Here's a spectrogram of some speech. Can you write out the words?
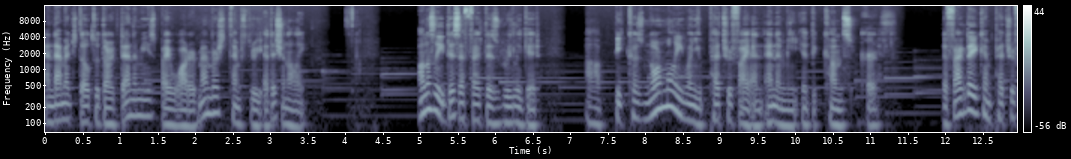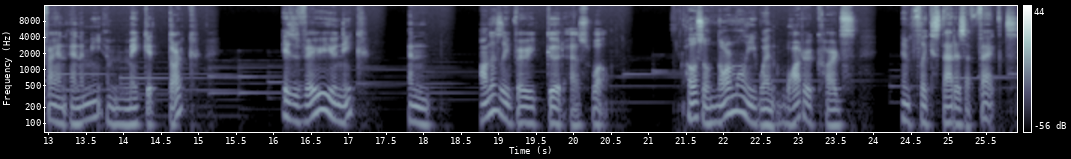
and damage dealt to dark enemies by water members times 3 additionally. Honestly, this effect is really good, uh, because normally when you petrify an enemy, it becomes earth. The fact that you can petrify an enemy and make it dark is very unique and honestly very good as well. Also, normally when water cards inflict status effects,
